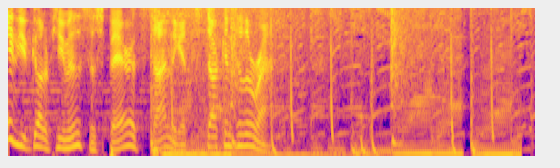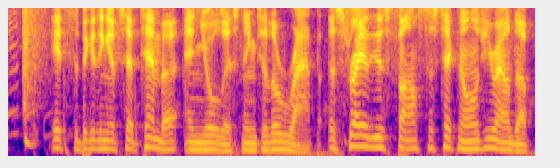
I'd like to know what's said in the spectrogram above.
If you've got a few minutes to spare, it's time to get stuck into the wrap. It's the beginning of September, and you're listening to The Wrap, Australia's fastest technology roundup.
